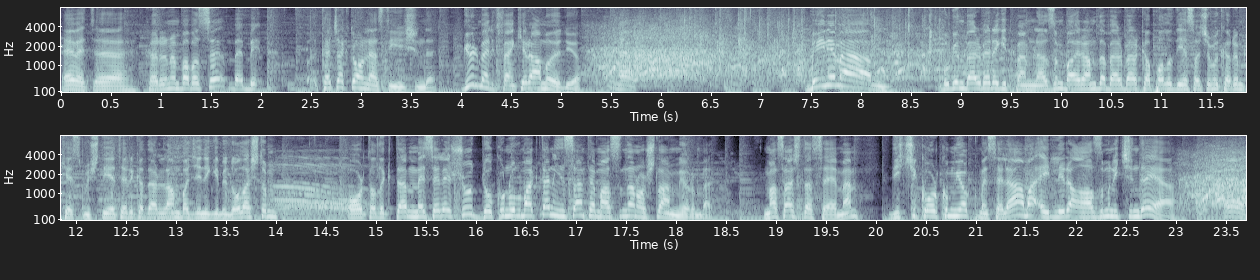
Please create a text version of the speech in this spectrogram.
Evet, e, karının babası be- be- kaçak don lastiği işinde. Gülme lütfen, kiramı ödüyor. Evet. Benim em, bugün berbere gitmem lazım. Bayramda berber kapalı diye saçımı karım kesmişti. Yeteri kadar lambacini gibi dolaştım. Ortalıkta mesele şu, dokunulmaktan insan temasından hoşlanmıyorum ben. Masaj da sevmem. Dişçi korkum yok mesela ama elleri ağzımın içinde ya. Evet.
